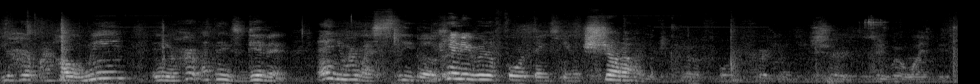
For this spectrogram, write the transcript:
You hurt my Halloween. And you hurt my Thanksgiving. And you hurt my sleepover. You can't even afford Thanksgiving. Shut up. You can't afford a freaking shirt, so you wear white beater.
